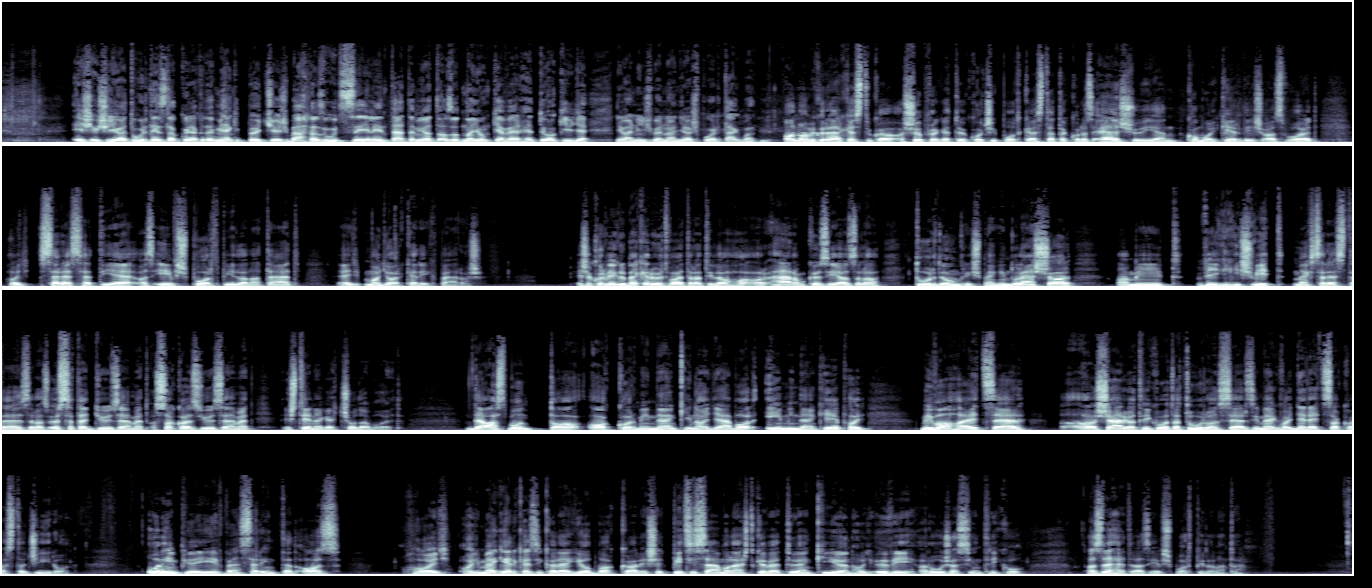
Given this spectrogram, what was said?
és, és ugye a túrt nézd, akkor gyakorlatilag mindenki pöttyös bár az út szélén, tehát emiatt az ott nagyon keverhető, aki ugye nyilván nincs benne annyira sportákban. Anna, amikor elkezdtük a, a Söprögető Kocsi podcastet, akkor az első ilyen komoly kérdés az volt, hogy szerezheti-e az év sportpillanatát egy magyar kerékpáros. És akkor végül bekerült Walter Attila a három közé azzal a Tour de Hongris megindulással, amit végig is vitt, megszerezte ezzel az összetett győzelmet, a szakaszgyőzelmet, és tényleg egy csoda volt. De azt mondta akkor mindenki, nagyjából, én mindenképp, hogy mi van, ha egyszer a sárga trikót a túron szerzi meg, vagy nyer egy szakaszt a Giron. Olimpiai évben szerinted az, hogy, hogy megérkezik a legjobbakkal, és egy pici számolást követően kijön, hogy övé a rózsaszín trikó, az lehet az év sportpillanata?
